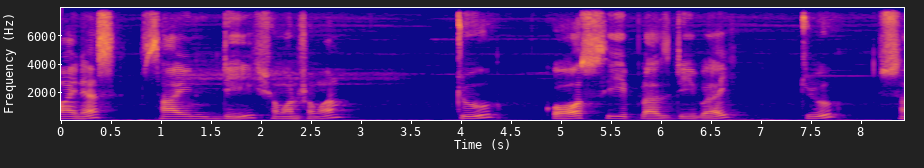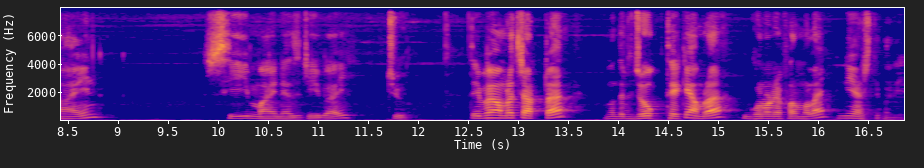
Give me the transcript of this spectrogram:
minus sine D সমান সমান two cos C plus D by two sine C minus D by two তো এইভাবে আমরা চারটা আমাদের যোগ থেকে আমরা গুণনের ফর্মুলায় নিয়ে আসতে পারি।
